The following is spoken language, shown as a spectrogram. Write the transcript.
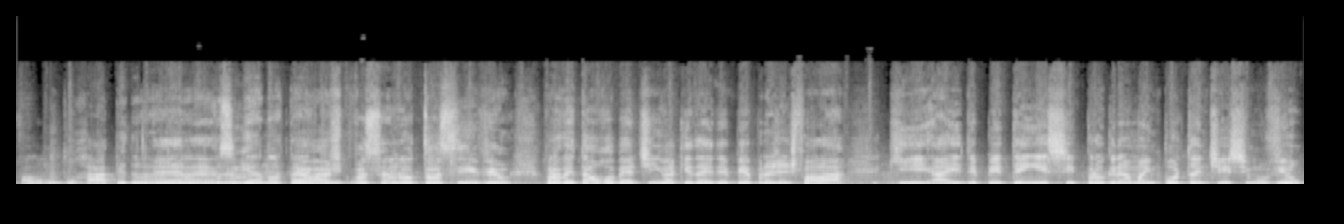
Falo muito rápido, é, não né, consegui anotar. Eu aqui. acho que você anotou sim, viu? Aproveitar o Robertinho aqui da EDP para a gente falar que a EDP tem esse programa importantíssimo, viu?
